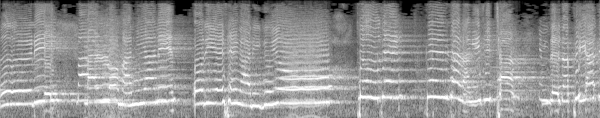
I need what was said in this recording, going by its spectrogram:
우리 말로 많이 하는 우리의 생활이고요. 투생 큰 사랑이 시참 힘들다 피하지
